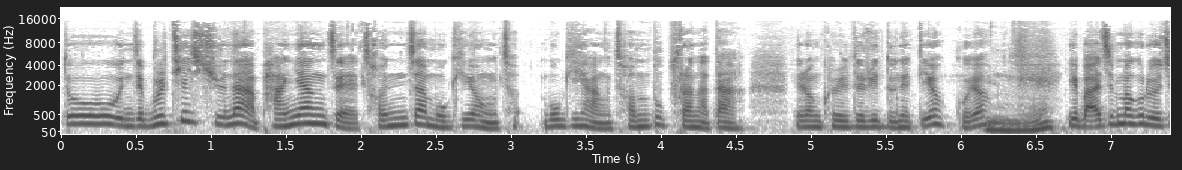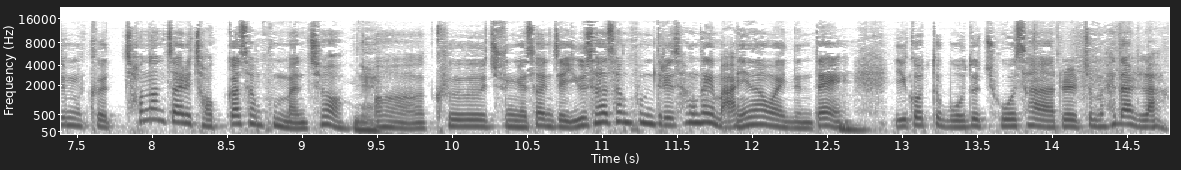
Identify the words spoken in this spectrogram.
또 이제 물티슈나 방향제, 전자 모기형, 저- 모기향 전부 불안하다 이런 글들이 눈에 띄었고요. 네. 이 마지막으로 요즘 그 천 원짜리 저가 상품 많죠. 네. 어, 그 중에서 이제 유사 상품들이 상당히 많이 나와 있는데 음. 이것도 모두 조사를 좀 해달라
